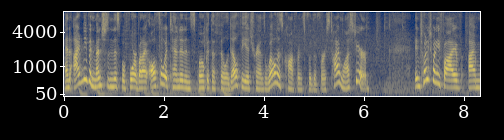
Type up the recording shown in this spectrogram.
And I didn't even mention this before, but I also attended and spoke at the Philadelphia Trans Wellness Conference for the first time last year. In 2025, I'm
